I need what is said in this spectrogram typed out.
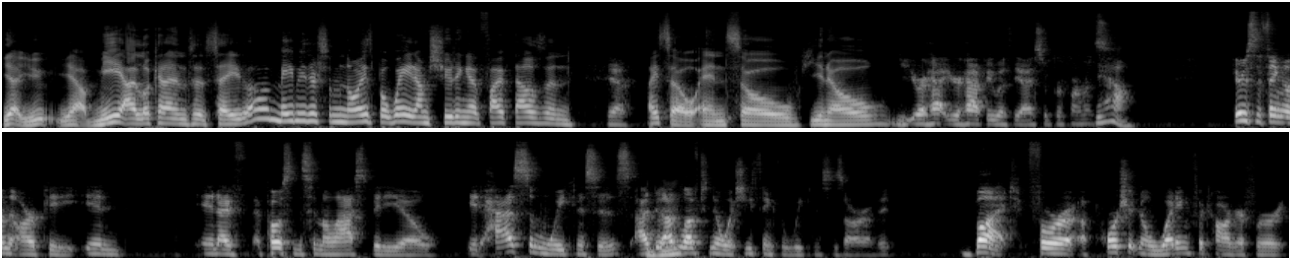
Yeah, you. Yeah, me. I look at it and say, oh, maybe there's some noise, but wait, I'm shooting at 5,000 yeah. ISO. And so, you know, you're ha- you're happy with the ISO performance. Yeah. Here's the thing on the RP. In and I've I posted this in my last video. It has some weaknesses. I'd, mm-hmm. I'd love to know what you think the weaknesses are of it. But for a portrait and a wedding photographer,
